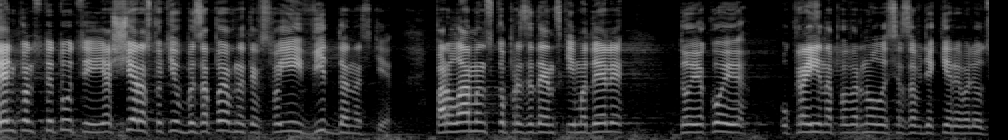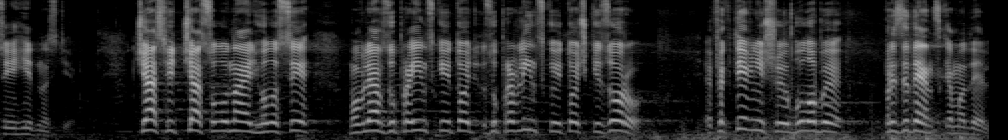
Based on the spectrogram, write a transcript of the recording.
День Конституції я ще раз хотів би запевнити в своїй відданості парламентсько-президентській моделі, до якої Україна повернулася завдяки Революції Гідності. Час від часу лунають голоси, мовляв, з української з управлінської точки зору ефективнішою було би президентська модель.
